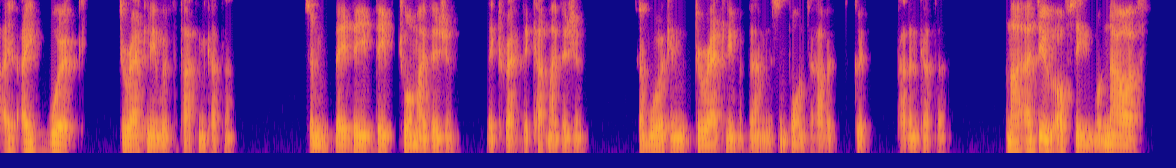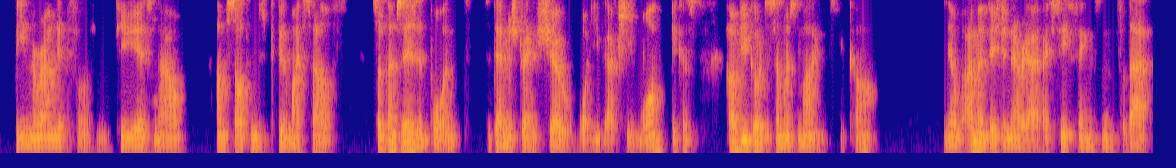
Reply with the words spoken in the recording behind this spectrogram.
I I work directly with the pattern cutter. So they they they draw my vision. They correct they cut my vision. I'm working directly with them. It's important to have a good pattern cutter, and I, I do obviously now I've been around it for a few years now. I'm starting to do it myself. Sometimes it is important to demonstrate and show what you actually want because how do you go into someone's mind? You can't. You know, I'm a visionary. I, I see things, and for that,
